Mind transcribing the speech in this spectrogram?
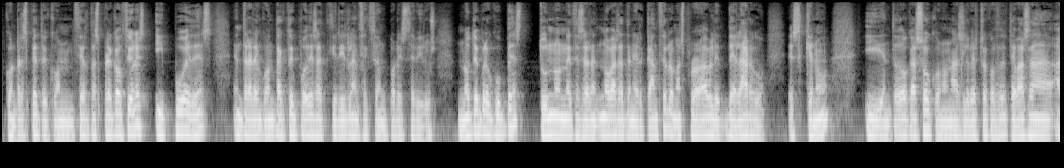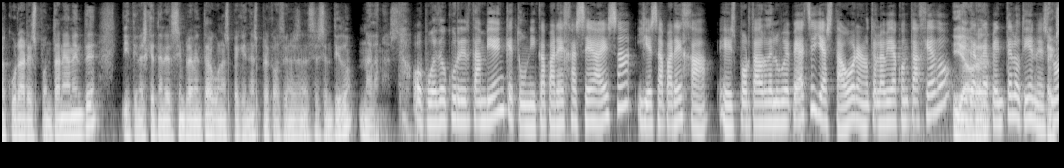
con respeto y con ciertas precauciones, y puedes entrar en contacto y puedes adquirir la infección por este virus. No te preocupes, tú no, no vas a tener cáncer, lo más probable de largo es que no, y en todo caso, con unas leves precauciones te vas a, curar espontáneamente y tienes que tener simplemente algunas pequeñas precauciones en ese sentido, nada más. O puede ocurrir también que tu única pareja sea esa y esa pareja es portador del VPH y hasta ahora no te lo había contagiado y, de repente lo tienes, ¿no?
